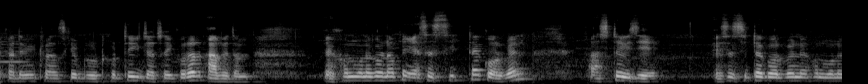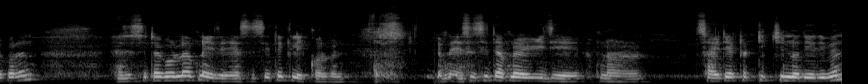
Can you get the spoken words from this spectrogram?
academic transcript রোড কর্তৃক যাচাই করার আবেদন। এখন মনে করেন আপনি এসএসসিটা করবেন ফার্স্টে ওই যে এসএসসিটা করবেন, এখন মনে করেন এসএসসিটা করলে আপনি এই যে এসএসসিতে ক্লিক করবেন। আপনার এসএসসিতে আপনার এই যে আপনার সাইডে একটা টিক চিহ্ন দিয়ে দিবেন।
